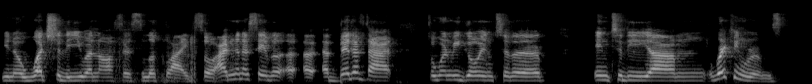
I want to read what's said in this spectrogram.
You know, what should the UN office look like? So I'm going to save a, a, a, bit of that for when we go into the into the um, working rooms.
